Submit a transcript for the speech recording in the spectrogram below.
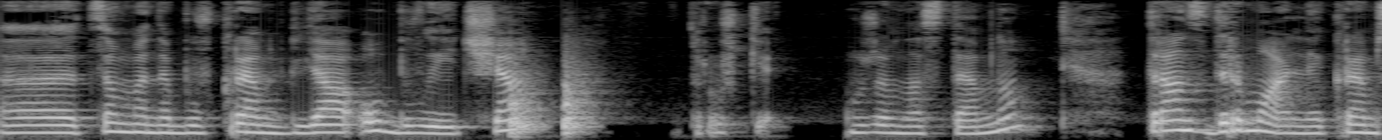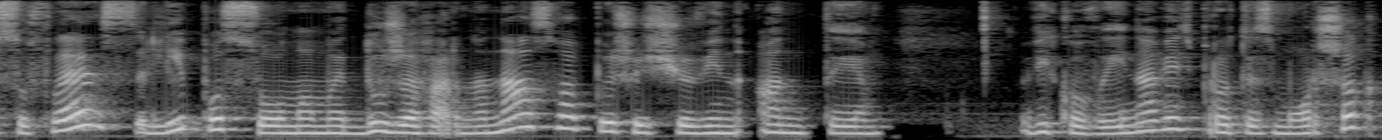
Е, це в мене був крем для обличчя. Трошки вже в нас темно. Трансдермальний крем суфле з ліпосомами. Дуже гарна назва. Пишуть, що він антивіковий навіть проти зморшок.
